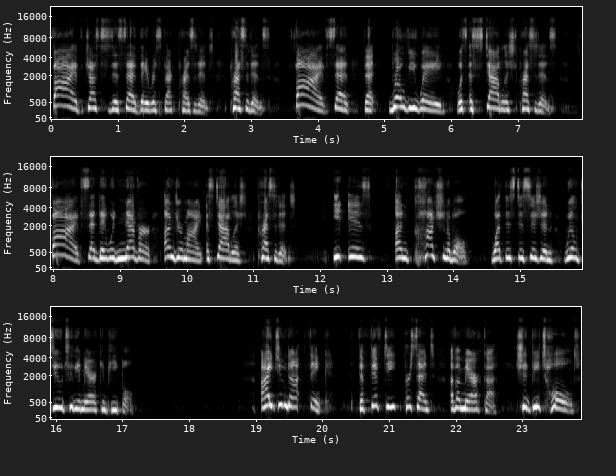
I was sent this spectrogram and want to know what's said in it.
Five justices said they respect precedent, precedents. Five said that Roe v. Wade was established precedents. Five said they would never undermine established precedent. It is unconscionable what this decision will do to the American people. I do not think that 50% of America should be told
